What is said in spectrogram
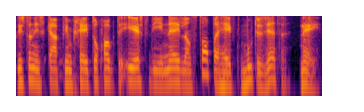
Dus dan is KPMG toch ook de eerste die in Nederland stappen heeft moeten zetten? Nee,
